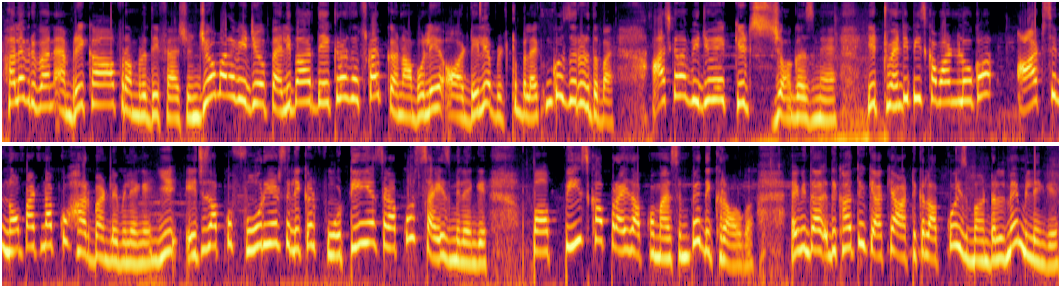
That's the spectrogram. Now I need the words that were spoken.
हेलो एवरीवन एम्ब्रिका फ्रॉम रुदि फ़ैशन जो हमारा वीडियो पहली बार देख रहे हैं सब्सक्राइब करना भूले और डेली अपडेट के बेल आइकन को ज़रूर दबाएँ। आज का वीडियो एक किड्स जॉगर्स में है। ये 20 पीस का बंडल होगा आठ से नौ पैटर्न आपको हर बंडल मिलेंगे। ये एजेस आपको फोर ईयर से लेकर फोर्टीन ईयर तक आपको साइज़ मिलेंगे। पर पीस का प्राइस आपको मैसन पे दिख रहा होगा। मैं दिखाती हूँ क्या क्या आर्टिकल आपको इस बंडल में मिलेंगे।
